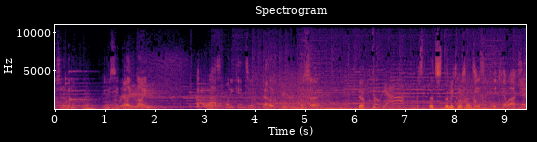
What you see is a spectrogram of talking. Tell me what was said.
He should have been. You see like nine at the last one he came to. Yeah. Like, no sir. Yeah. That's, that's that makes no sense. Basically kill action.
